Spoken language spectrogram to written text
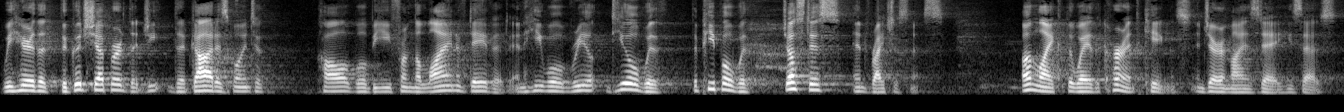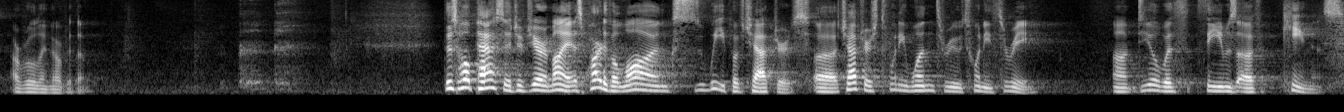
We hear that the good shepherd that, G- that God is going to call will be from the line of David, and he will re- deal with the people with justice and righteousness, unlike the way the current kings in Jeremiah's day, he says, are ruling over them. This whole passage of Jeremiah is part of a long sweep of chapters. Uh, chapters 21 through 23 uh, deal with themes of kings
